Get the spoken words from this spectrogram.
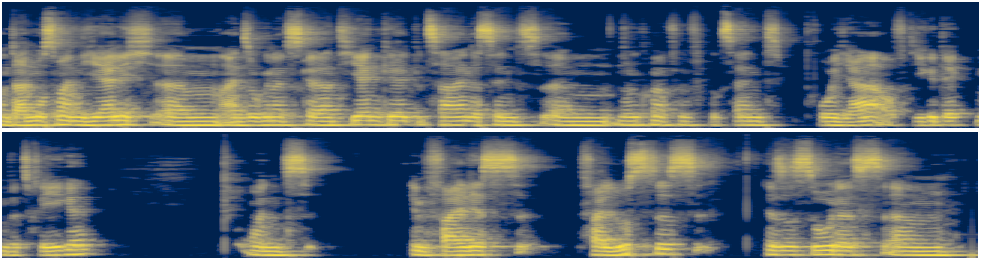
Und dann muss man jährlich ähm, ein sogenanntes Garantieentgelt bezahlen. Das sind ähm, 0,5 Prozent pro Jahr auf die gedeckten Beträge. Und im Fall des Verlustes ist es so, dass ähm,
